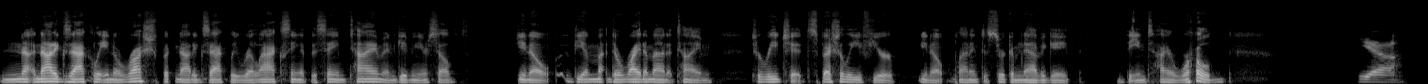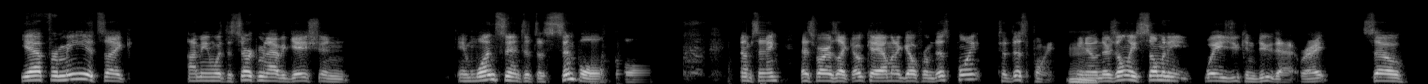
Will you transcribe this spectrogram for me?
not not exactly in a rush, but not exactly relaxing at the same time, and giving yourself, you know, the the right amount of time to reach it. Especially if you're, you know, planning to circumnavigate the entire world. Yeah, yeah. For me, it's like, I mean, with the circumnavigation, in one sense, it's a simple goal. I'm saying as far as like, okay, I'm going to go from this point to this point, mm. you know, mm. and there's only so many ways you can do that, right? So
